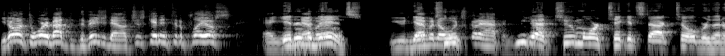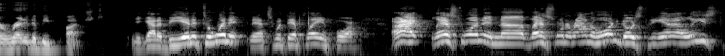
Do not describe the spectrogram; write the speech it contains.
You don't have to worry about the division now. Just get into the playoffs and get in never, the dance. You, you never know what's going to happen. You got two more tickets to October that are ready to be punched. You got to be in it to win it. And that's what they're playing for. All right, last one and uh, last one around the horn goes to the NL East.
